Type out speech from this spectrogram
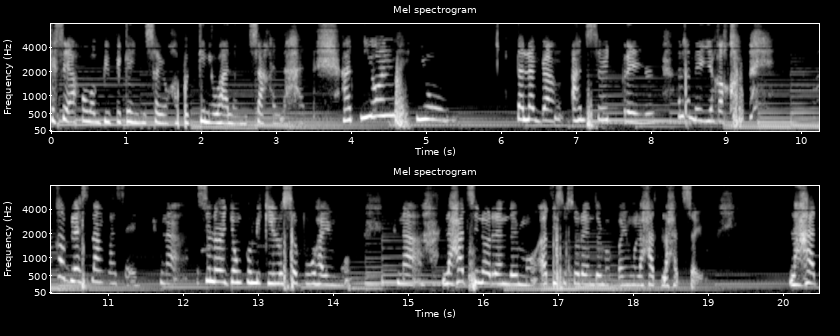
Kasi ako magbibigay nun sa'yo kapag tiniwala mo sa akin lahat. At yun, yung talagang answered prayer. Alam, naiyak ako. Nakabless lang kasi na si Lord yung kumikilos sa buhay mo na lahat sinorender mo at isusurrender mo pa yung lahat-lahat sa'yo. Lahat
